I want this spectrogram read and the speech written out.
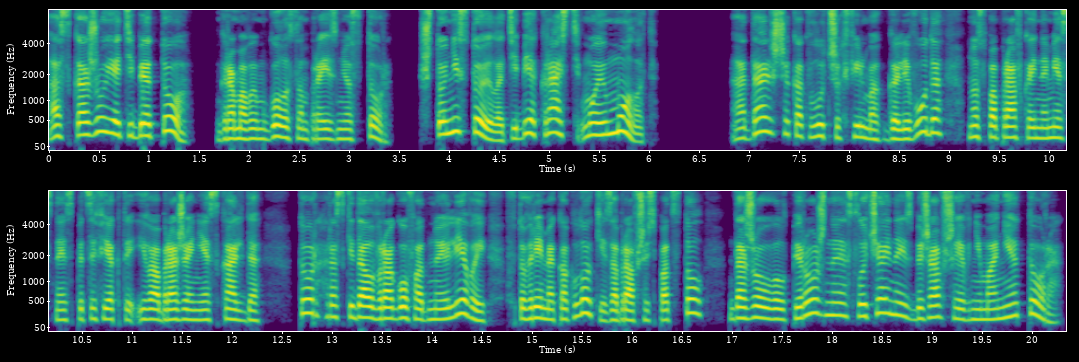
«А скажу я тебе то», — громовым голосом произнес Тор, «что не стоило тебе красть мой молот». А дальше, как в лучших фильмах Голливуда, но с поправкой на местные спецэффекты и воображение Скальда, Тор раскидал врагов одной левой, в то время как Локи, забравшись под стол, дожевывал пирожное, случайно избежавшее внимания Тора.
